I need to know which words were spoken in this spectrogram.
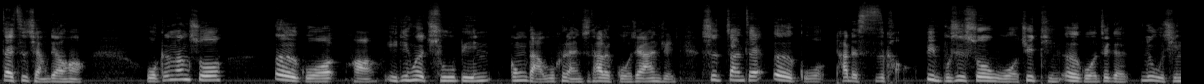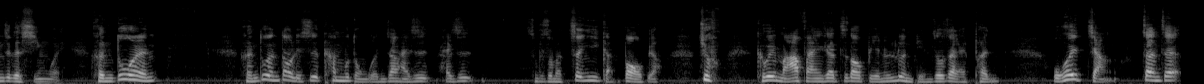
再次强调哈，我刚刚说俄国哈一定会出兵攻打乌克兰，是他的国家安全，是站在俄国他的思考，并不是说我去挺俄国这个入侵这个行为。很多人很多人到底是看不懂文章，还是还是什么什么正义感爆表？就可不可以麻烦一下，知道别人论点之后再来喷？我会讲。站在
